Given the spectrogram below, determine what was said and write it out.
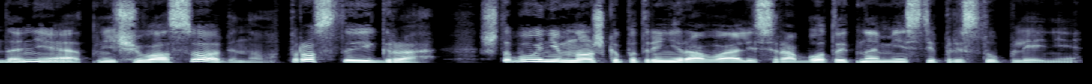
Да нет, ничего особенного, просто игра, чтобы вы немножко потренировались работать на месте преступления.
